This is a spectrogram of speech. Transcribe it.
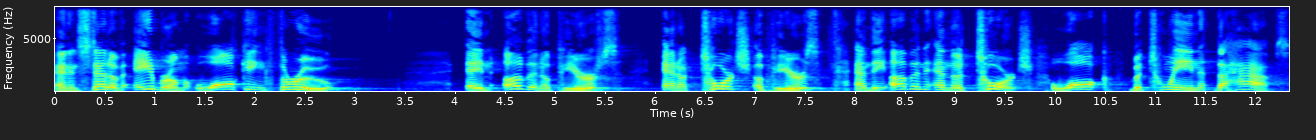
And instead of Abram walking through an oven appears and a torch appears, and the oven and the torch walk between the halves.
